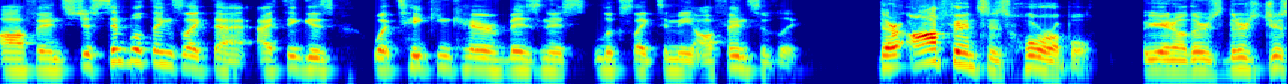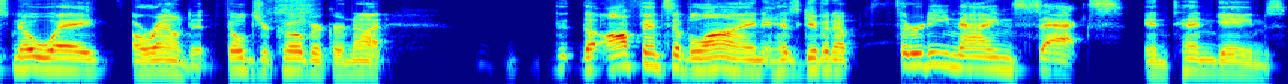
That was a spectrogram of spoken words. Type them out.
offense. Just simple things like that, I think, is what taking care of business looks like to me offensively. Their offense is horrible. You know, there's there's just no way around it. Phil Jurkovec or not, the, the offensive line has given up 39 sacks in 10 games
